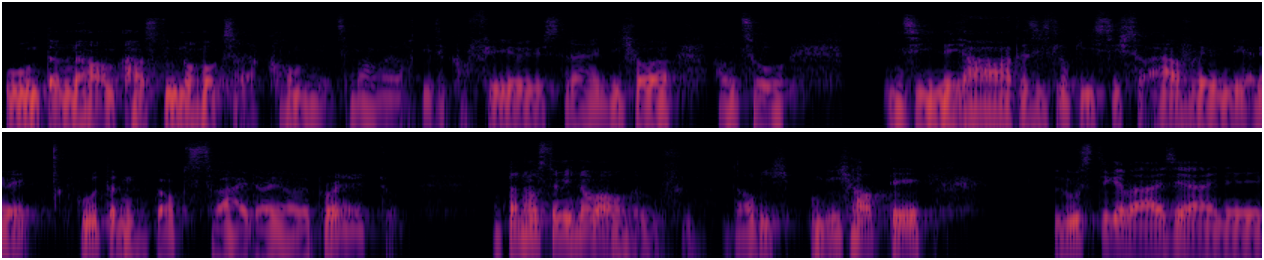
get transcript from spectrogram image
Und dann hast du nochmal gesagt, ja, komm, jetzt machen wir noch diese Kaffeerösterei. Und ich war halt so im Sinne, ja, das ist logistisch so aufwendig. Anyway, gut, dann gab's zwei, drei Jahre Break. Und dann hast du mich nochmal angerufen. Da hab ich, und ich hatte lustigerweise eine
